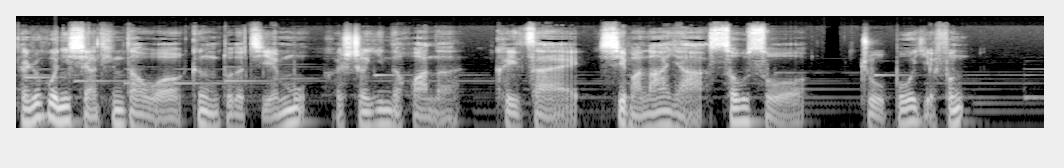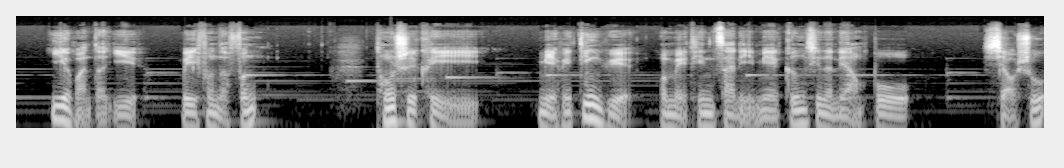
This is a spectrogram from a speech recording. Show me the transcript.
那如果你想听到我更多的节目和声音的话呢，可以在喜马拉雅搜索主播叶峰，夜晚的夜，微风的风。同时可以免费订阅我每天在里面更新的两部小说，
